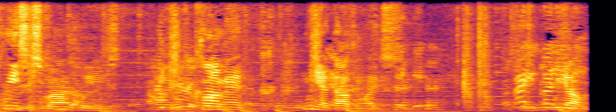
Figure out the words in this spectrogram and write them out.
please subscribe, please. Comment. We need a thousand likes. We out.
